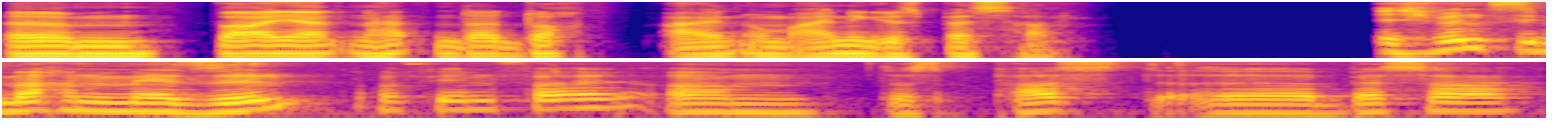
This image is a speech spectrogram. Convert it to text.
ähm, Varianten hatten, dann doch ein, um einiges besser. Ich finde, sie machen mehr Sinn, auf jeden Fall. Ähm, das passt äh, besser,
